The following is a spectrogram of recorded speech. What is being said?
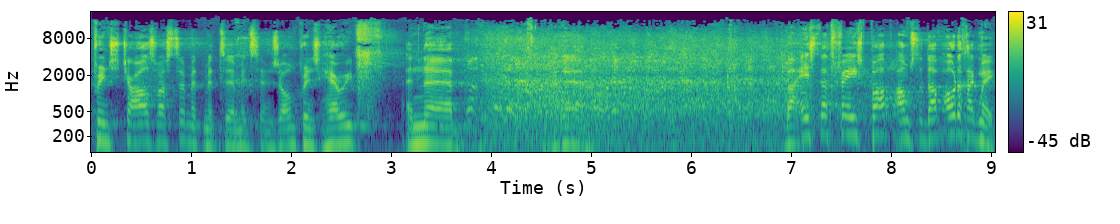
Prins Charles was er met, met, met zijn zoon, Prins Harry. En... eh, waar is dat feest, pap? Amsterdam? Oh, daar ga ik mee.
